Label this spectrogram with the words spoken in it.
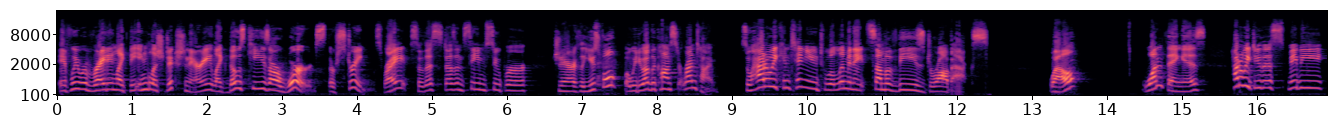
if we were writing like the English dictionary, like those keys are words, they're strings, right? So this doesn't seem super generically useful, but we do have the constant runtime. So how do we continue to eliminate some of these drawbacks? Well, one thing is, how do we do this maybe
